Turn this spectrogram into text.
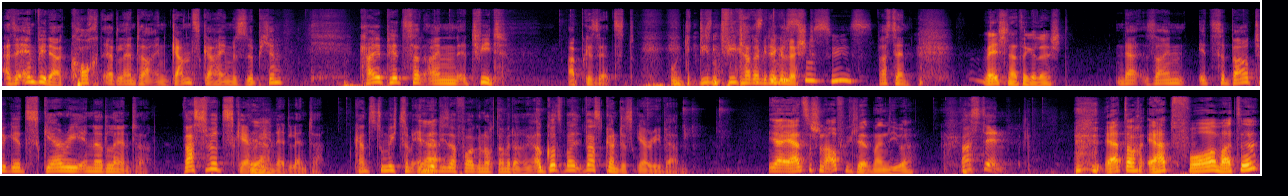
also entweder kocht Atlanta ein ganz geheimes Süppchen. Kyle Pitts hat einen Tweet abgesetzt. Und diesen Tweet hat er wieder gelöscht. Das ist so süß. Was denn? Welchen hat er gelöscht? Na, sein It's about to get scary in Atlanta. Was wird scary Ja. in Atlanta? Kannst du mich zum Ende Ja. dieser Folge noch damit erinnern? Kurz mal, was könnte scary werden? Ja, er hat es schon aufgeklärt, mein Lieber. Was denn? Er hat doch, er hat vor, warte,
